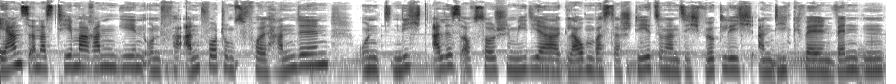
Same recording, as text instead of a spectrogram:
ernst an das Thema rangehen und verantwortungsvoll handeln und nicht alles auf Social Media glauben, was da steht, sondern sich wirklich an die Quellen wenden,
